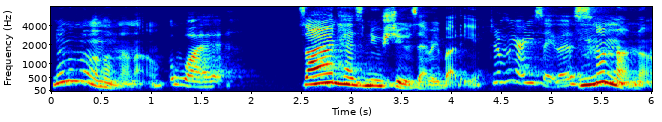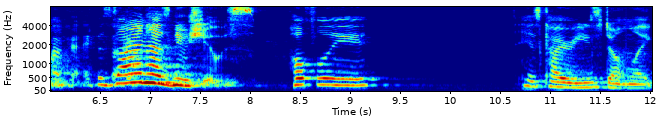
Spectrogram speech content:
No, no, no, no, no, no. What? Zion has new shoes, everybody. Didn't we already say this? No, no, no. Okay. But sorry. Zion has new shoes. Hopefully, his Kyries don't like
